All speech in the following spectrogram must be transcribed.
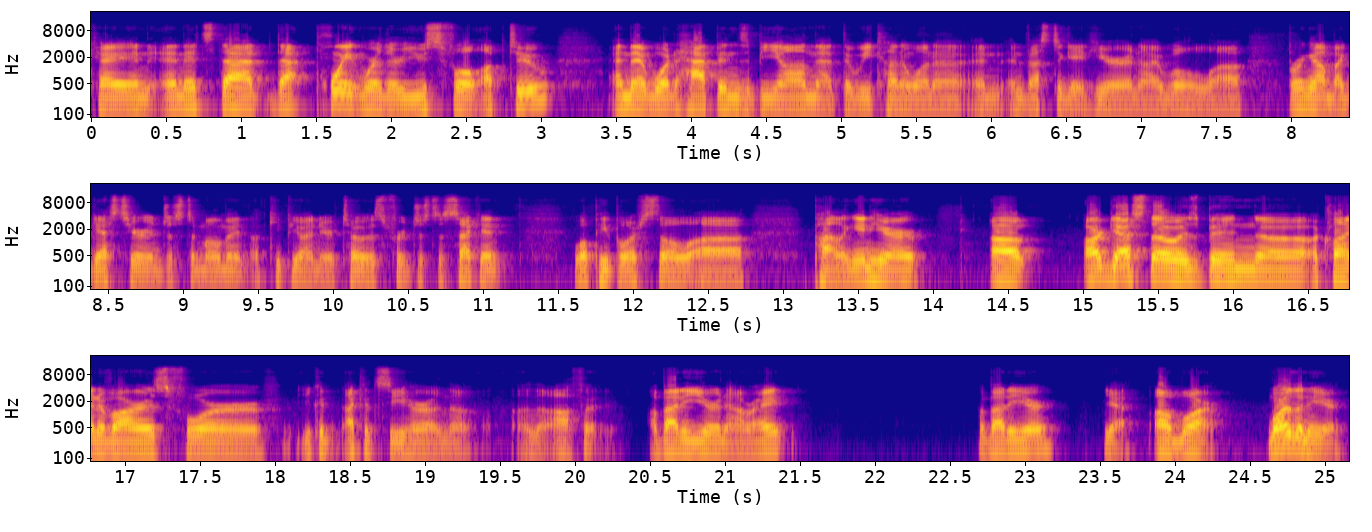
Okay, and, and it's that, that point where they're useful up to, and then what happens beyond that that we kind of want to investigate here. And I will uh, bring out my guest here in just a moment. I'll keep you on your toes for just a second while people are still uh, piling in here. Uh, our guest though has been uh, a client of ours for you could I could see her on the on the off about a year now, right? About a year? Yeah. Oh, more, more than a year.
